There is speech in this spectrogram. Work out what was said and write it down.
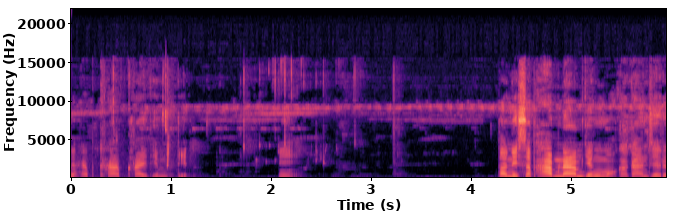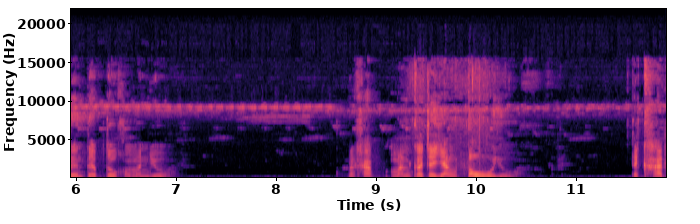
นะครับ คราบใครที่มันติด นี่ ตอนนี้สภาพน้ำยังเหมาะกับการเจริญเติบโตของมันอยู่นะครับ มันก็จะยังโตอยู่ แต่คาด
